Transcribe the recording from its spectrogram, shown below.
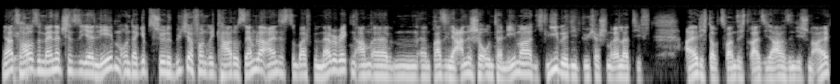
Ja, ja, zu Hause managen sie ihr Leben und da gibt's schöne Bücher von Ricardo Semmler. Eins ist zum Beispiel Maverick, ein, äh, ein brasilianischer Unternehmer. Ich liebe die Bücher schon relativ alt. Ich glaube 20, 30 Jahre sind die schon alt.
